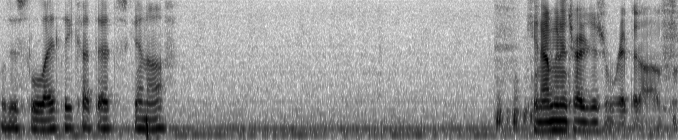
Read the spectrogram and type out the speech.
we'll just lightly cut that skin off. Okay, now I'm gonna try to just rip it off.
